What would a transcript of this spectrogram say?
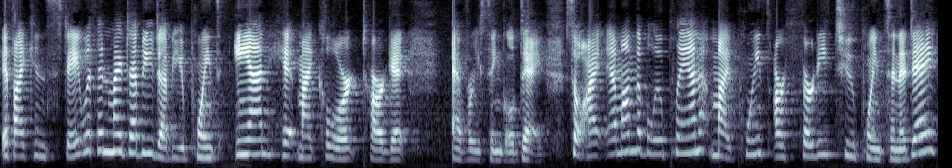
if I can stay within my WW points and hit my caloric target every single day. So I am on the blue plan. My points are 32 points in a day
